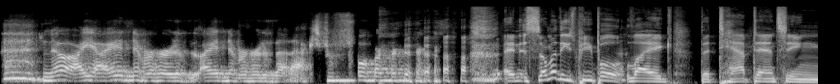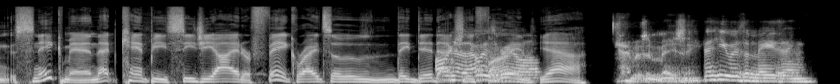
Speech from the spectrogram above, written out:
no, I, I had never heard of I had never heard of that act before. and some of these people, like the tap dancing snake man, that can't be CGI'd or fake, right? So they did oh, actually no, find, real. yeah, that was amazing. That he was amazing.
